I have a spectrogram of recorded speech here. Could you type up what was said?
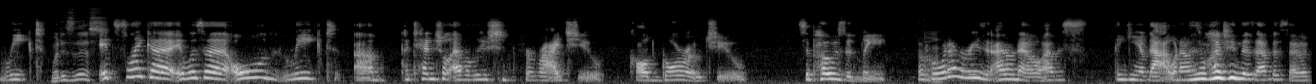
leaked. What is this? It's like a. It was a old leaked um, potential evolution for Raichu called Gorochu, supposedly. But for whatever reason, I don't know. I was thinking of that when I was watching this episode.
